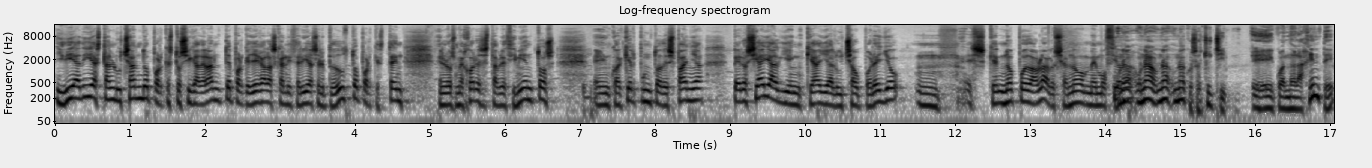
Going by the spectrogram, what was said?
Y día a día están luchando porque esto siga adelante, porque llegue a las carnicerías el producto, porque estén en los mejores establecimientos en cualquier punto de España. Pero si hay alguien que haya luchado por ello, mm, es que no puedo hablar, o sea, no me emociona. Una, una- una- una cosa, Chuchi. Eh, cuando la gente,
